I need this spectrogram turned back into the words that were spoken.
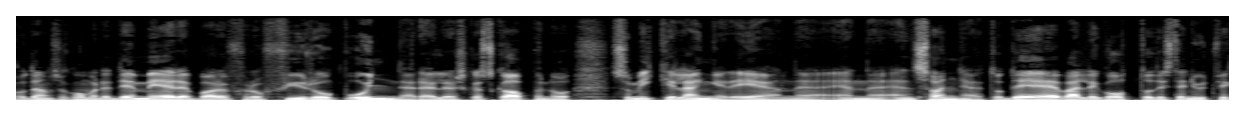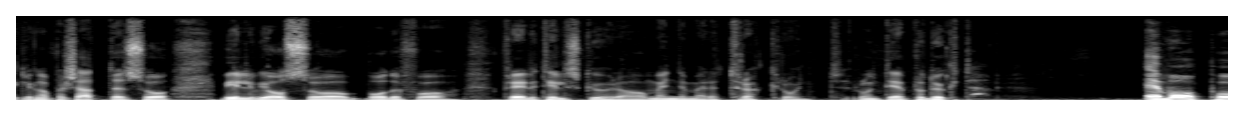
og dem som kommer, det, det er mer bare for å fyre opp under eller skal skape noe som ikke lenger er en, en, en sannhet. og Det er veldig godt. og Hvis den utviklinga fortsetter, så vil vi også både få flere tilskuere og enda mer trøkk rundt, rundt, det produktet. Jeg var på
